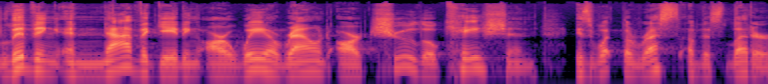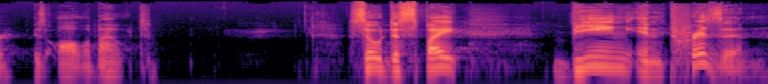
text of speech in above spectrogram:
living and navigating our way around our true location is what the rest of this letter is all about. So, despite being in prison,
